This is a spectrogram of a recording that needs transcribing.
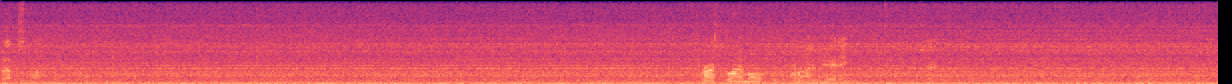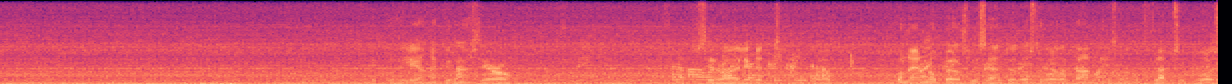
Flaps one. Thrust climb open, climb heading. liian näkyvä. zero. eli nyt koneen nopeus lisääntyy, tuosta kun otetaan niin sanotut flapsit pois.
